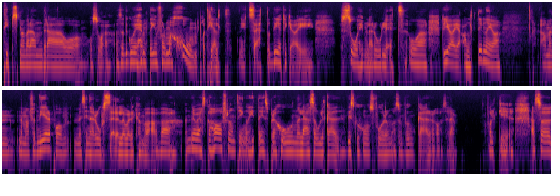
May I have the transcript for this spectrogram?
tips med varandra och, och så. Alltså det går ju att hämta information på ett helt nytt sätt och det tycker jag är så himla roligt. Och det gör jag alltid när jag ja, men när man funderar på med sina rosor eller vad det kan vara. Vad, undrar vad jag ska ha för någonting och hitta inspiration och läsa olika diskussionsforum vad som funkar och sådär. Folk är, alltså,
